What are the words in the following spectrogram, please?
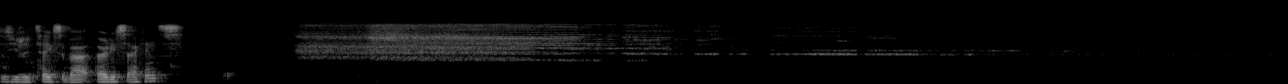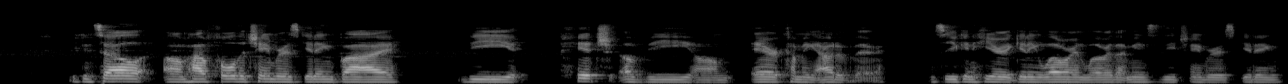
This usually takes about 30 seconds. You can tell um, how full the chamber is getting by the pitch of the um, air coming out of there. And so you can hear it getting lower and lower. That means the chamber is getting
